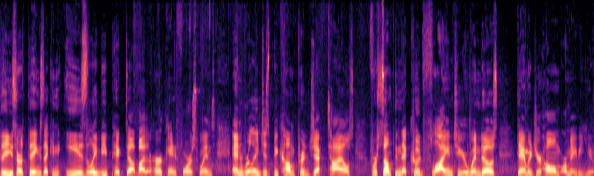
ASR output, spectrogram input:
These are things that can easily be picked up by the hurricane force winds and really just become projectiles for something that could fly into your windows, damage your home, or maybe you.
